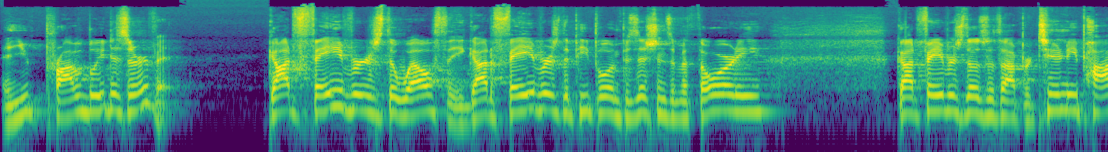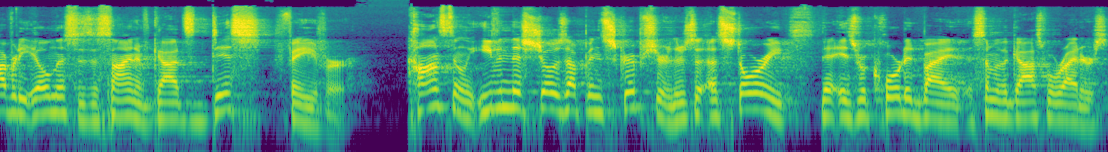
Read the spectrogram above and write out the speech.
and you probably deserve it. God favors the wealthy, God favors the people in positions of authority. God favors those with opportunity. Poverty, illness is a sign of God's disfavor. Constantly, even this shows up in Scripture. There's a story that is recorded by some of the gospel writers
